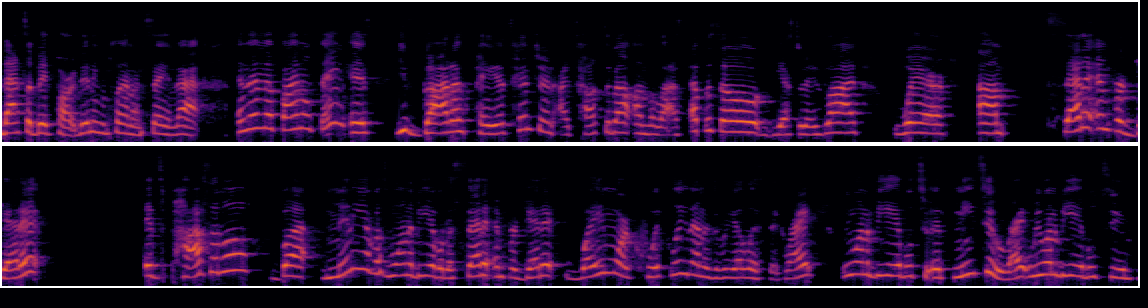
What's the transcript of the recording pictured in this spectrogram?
That's a big part. Didn't even plan on saying that And then the final thing is you've got to pay attention. I talked about on the last episode, yesterday's live, where um, set it and forget it. It's possible, but many of us want to be able to set it and forget it way more quickly than is realistic, right? We want to be able to, me too, right? We want to be able to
